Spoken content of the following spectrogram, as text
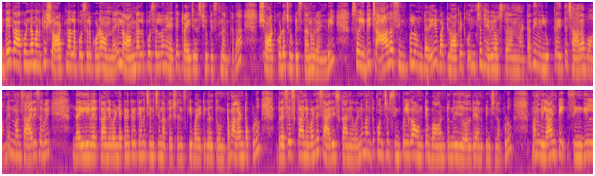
ఇదే కాకుండా మనకి షార్ట్ నల్లపూసలు కూడా ఉన్నాయి. లాంగ్ నల్లపూసల్లో నేనైతే ట్రై చేసి చూపిస్తున్నాను కదా. షార్ట్ కూడా చూపిస్తాను రండి. సో ఇది చాలా సింపుల్ ఉంటుంది బట్ లాకెట్ కొంచెం హెవీ వస్తుంది అనమాట దీని లుక్ అయితే చాలా బాగుంది. అండ్ మన శారీస్ అవి డైలీ వేర్ కానివ్వండి ఎక్కడెక్కడికైనా చిన్న చిన్న అకేషన్స్కి బయటికి వెళ్తూ ఉంటాం. అలాంటప్పుడు డ్రెస్సెస్ కానివ్వండి శారీస్ కానివ్వండి మనకి కొంచెం సింపుల్గా ఉంటే బాగుంటుంది జ్యువెలరీ అనిపించినప్పుడు. మనం ఇలాంటి సింగిల్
